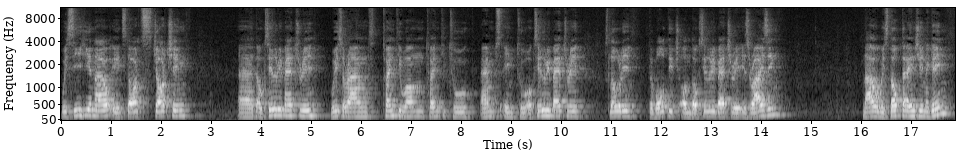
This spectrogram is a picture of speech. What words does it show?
we see here now it starts charging uh, the auxiliary battery with around 21, 22 amps into auxiliary battery. Slowly the voltage on the auxiliary battery is rising. Now we stop the engine again.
